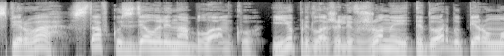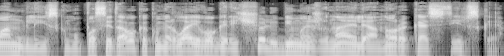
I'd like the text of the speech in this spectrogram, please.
Сперва ставку сделали на Бланку, ее предложили в жены Эдуарду Первому Английскому после того, как умерла его горячо любимая жена Элеонора Кастильская.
